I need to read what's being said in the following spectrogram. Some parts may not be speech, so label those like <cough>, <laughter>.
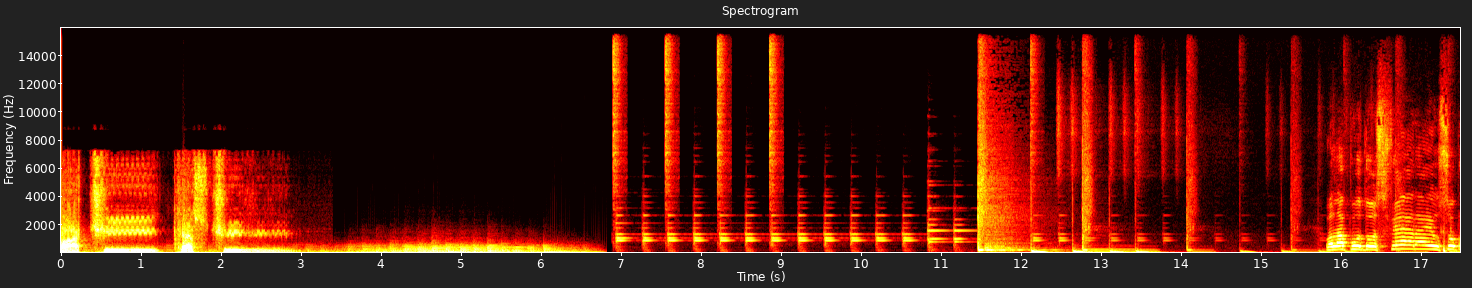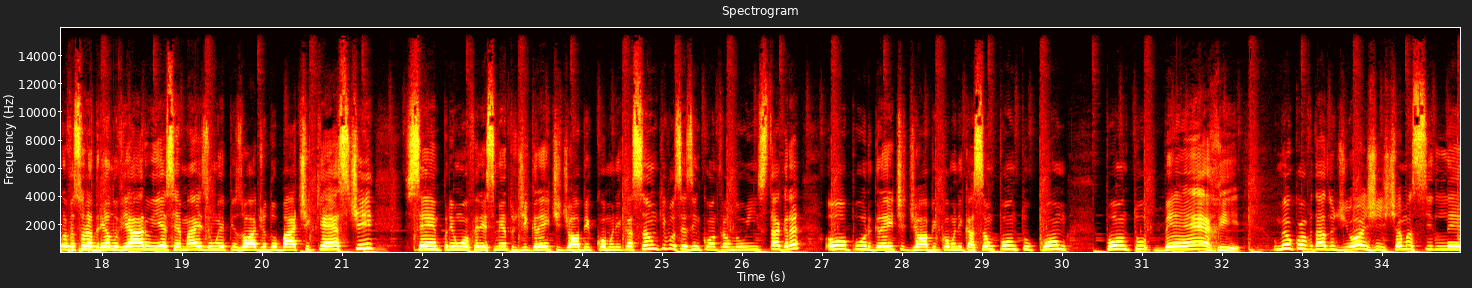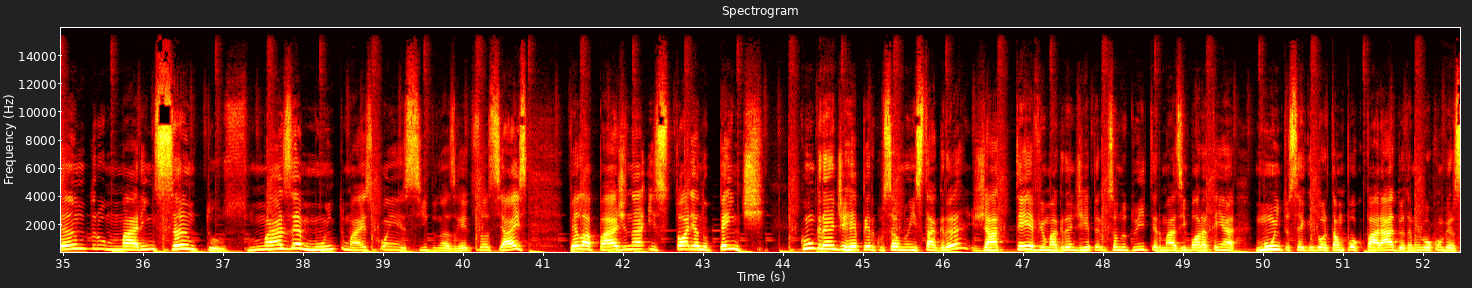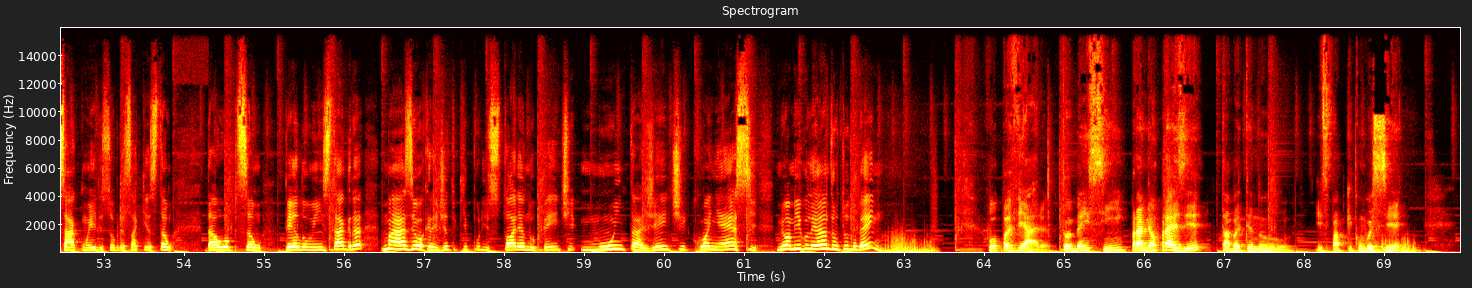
Batcast. Olá, Podosfera! Eu sou o professor Adriano Viaro e esse é mais um episódio do Batcast. Sempre um oferecimento de Great Job Comunicação que vocês encontram no Instagram ou por greatjobcomunicação.com.br. O meu convidado de hoje chama-se Leandro Marim Santos, mas é muito mais conhecido nas redes sociais pela página História no Pente com grande repercussão no Instagram, já teve uma grande repercussão no Twitter, mas embora tenha muito seguidor, está um pouco parado. Eu também vou conversar com ele sobre essa questão da opção pelo Instagram, mas eu acredito que por história no pente muita gente conhece. Meu amigo Leandro, tudo bem? Opa, Viara, tô bem sim. Para mim é um prazer estar tá batendo esse papo aqui com você.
